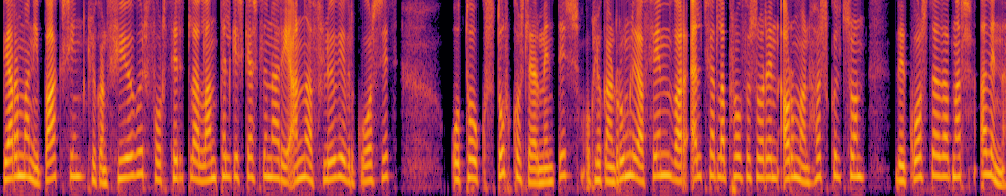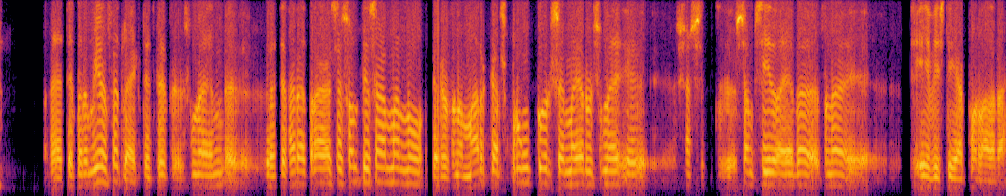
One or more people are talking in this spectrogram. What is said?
bjarman í baksín. Klukkan fjögur fór þyrla landhelgiskeslunar í annað flug yfir gósið og tók stórkoslegar myndir og klukkan rúmlega fimm var eldfjallaprofessorin Ármann Höskuldsson við góstöðarnar að vinna. Þetta er bara mjög fellegt. Þetta er svona, en, uh, þetta fer að draga sér svolítið saman og það eru svona margar sprungur sem eru svona uh, samsíða eða svona uh, yfirstíjar porðaðra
